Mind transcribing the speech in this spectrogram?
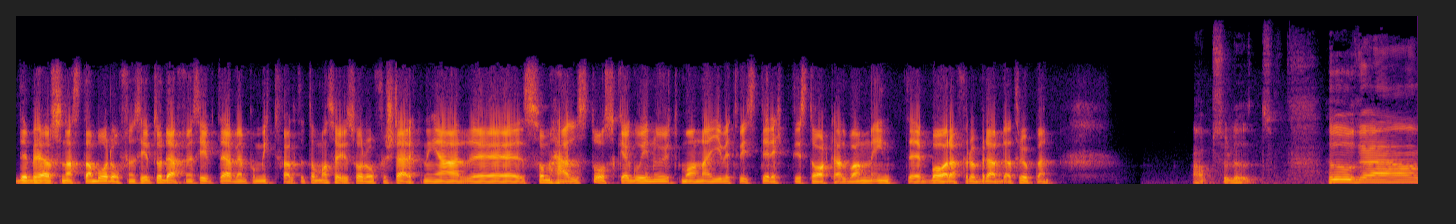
det behövs nästan både offensivt och defensivt även på mittfältet om man säger så då. Förstärkningar eh, som helst då ska gå in och utmana givetvis direkt i startelvan. Inte bara för att bredda truppen. Absolut. Hur, eh,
